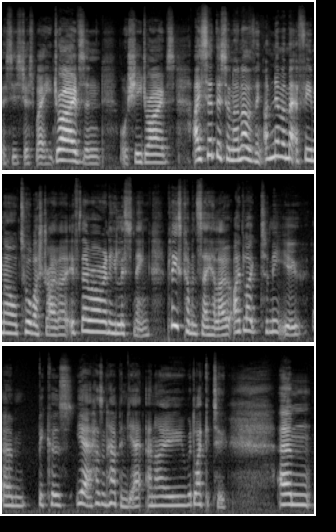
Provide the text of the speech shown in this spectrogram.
this is just where he drives and or she drives. I said this on another thing. I've never met a female tour bus driver. If there are any listening, please come and say hello. I'd like to meet you um, because yeah, it hasn't happened yet and I would like it to. Um,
